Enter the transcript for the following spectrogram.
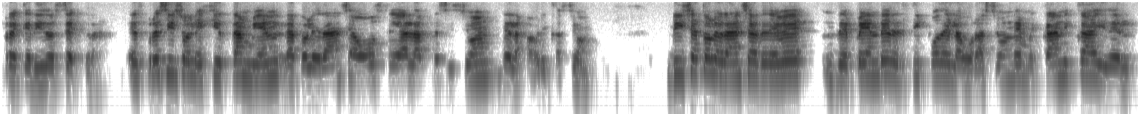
requerido, etc. Es preciso elegir también la tolerancia, o sea, la precisión de la fabricación. Dicha tolerancia debe, depende del tipo de elaboración de mecánica y del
